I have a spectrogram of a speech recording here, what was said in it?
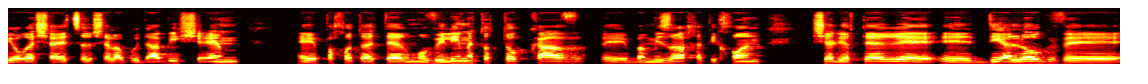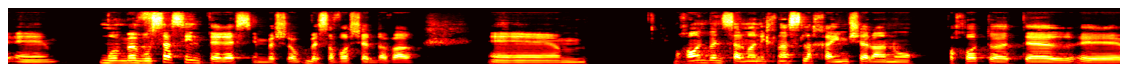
יורש העצר של אבו דאבי, שהם פחות או יותר מובילים את אותו קו במזרח התיכון של יותר דיאלוג ומבוסס אינטרסים בסופו של דבר. מוחמד בן סלמן נכנס לחיים שלנו פחות או יותר אה,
